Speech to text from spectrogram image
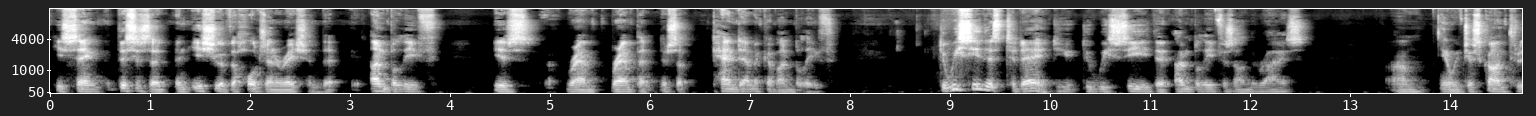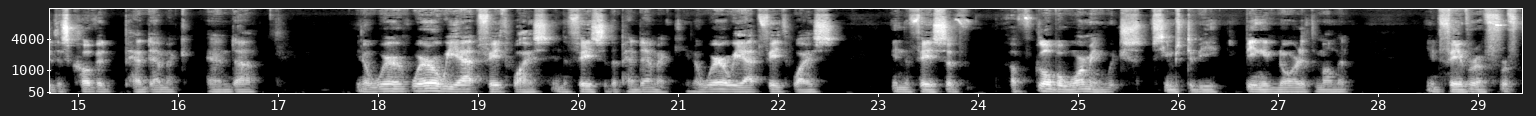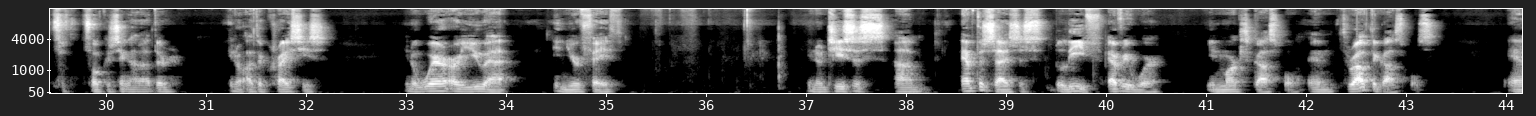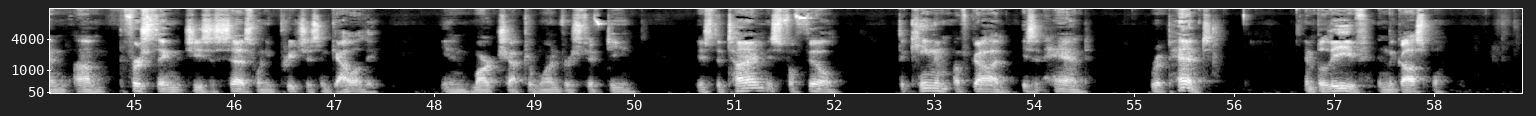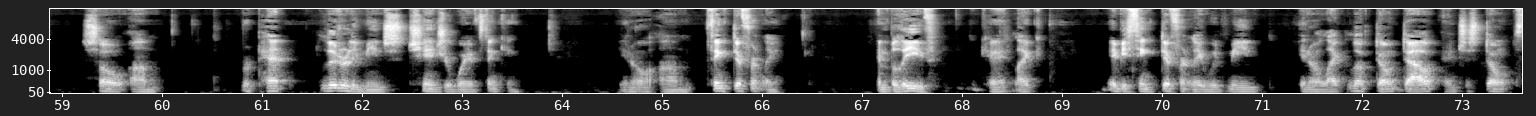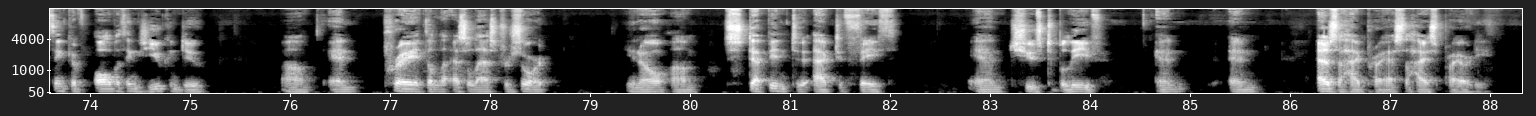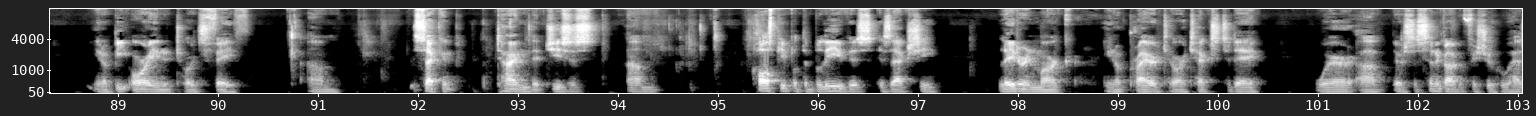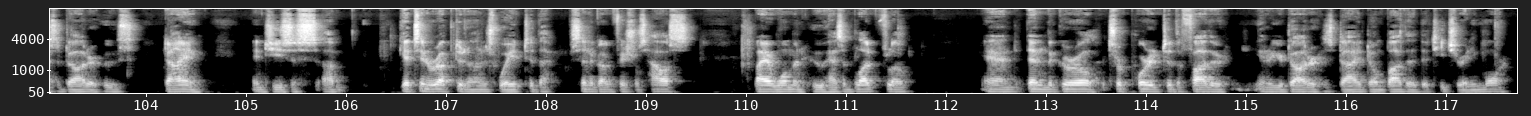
He's saying this is a, an issue of the whole generation that unbelief is ram- rampant. There's a pandemic of unbelief. Do we see this today? Do you, do we see that unbelief is on the rise? Um, you know, we've just gone through this COVID pandemic, and uh, you know, where where are we at faith wise in the face of the pandemic? You know, where are we at faith wise in the face of of global warming, which seems to be being ignored at the moment in favor of f- f- focusing on other, you know, other crises. You know, where are you at in your faith? You know, Jesus um, emphasizes belief everywhere in Mark's gospel and throughout the gospels. And um, the first thing that Jesus says when he preaches in Galilee in Mark chapter 1, verse 15, is the time is fulfilled. The kingdom of God is at hand. Repent and believe in the gospel. So, um, repent literally means change your way of thinking. You know, um, think differently and believe. Okay. Like maybe think differently would mean, you know, like, look, don't doubt and just don't think of all the things you can do. Um, and pray at the, as a last resort, you know, um, step into active faith and choose to believe and, and as the high priority, as the highest priority, you know, be oriented towards faith. Um, the second time that Jesus, um, calls people to believe is, is actually later in Mark you know, prior to our text today, where uh, there's a synagogue official who has a daughter who's dying, and Jesus um, gets interrupted on his way to the synagogue official's house by a woman who has a blood flow And then the girl, it's reported to the father, you know, your daughter has died. Don't bother the teacher anymore.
